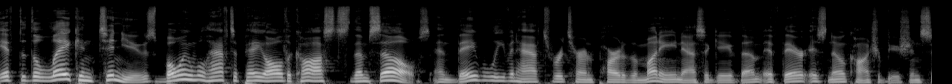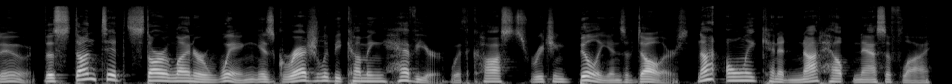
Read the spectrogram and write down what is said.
If the delay continues, Boeing will have to pay all the costs themselves, and they will even have to return part of the money NASA gave them if there is no contribution soon. The stunted Starliner wing is gradually becoming heavier, with costs reaching billions of dollars. Not only can it not help NASA fly,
